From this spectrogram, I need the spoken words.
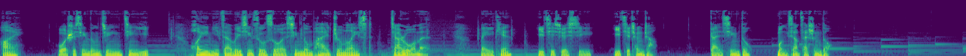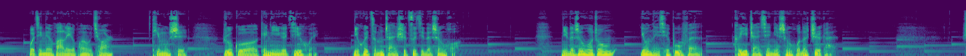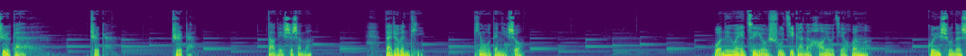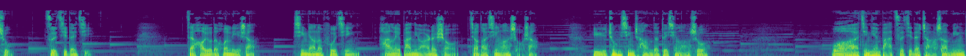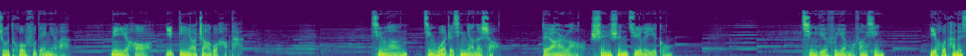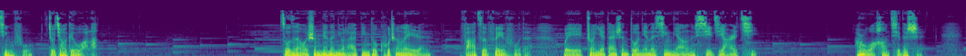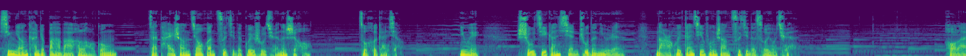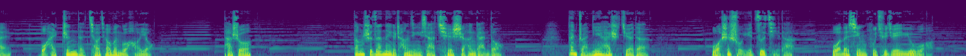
嗨，我是行动君静一，欢迎你在微信搜索“行动派 Dream List” 加入我们，每一天一起学习，一起成长，敢行动，梦想才生动。我今天发了一个朋友圈，题目是：如果给你一个机会，你会怎么展示自己的生活？你的生活中有哪些部分可以展现你生活的质感？质感，质感，质感，到底是什么？带着问题，听我跟你说。我那位最有熟悉感的好友结婚了，归属的属。自己的己，在好友的婚礼上，新娘的父亲含泪把女儿的手交到新郎手上，语重心长的对新郎说：“我今天把自己的掌上明珠托付给你了，你以后一定要照顾好她。”新郎紧握着新娘的手，对二老深深鞠了一躬：“请岳父岳母放心，以后他的幸福就交给我了。”坐在我身边的女来宾都哭成泪人，发自肺腑的为专业单身多年的新娘喜极而泣。而我好奇的是，新娘看着爸爸和老公在台上交换自己的归属权的时候，作何感想？因为熟己感显著的女人，哪儿会甘心奉上自己的所有权？后来，我还真的悄悄问过好友，他说。当时在那个场景下确实很感动，但转念还是觉得，我是属于自己的，我的幸福取决于我，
